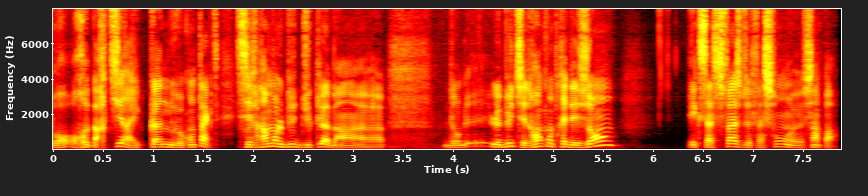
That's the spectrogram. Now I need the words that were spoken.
pour repartir avec plein de nouveaux contacts. C'est vraiment le but du club. Hein. Donc, le but, c'est de rencontrer des gens et que ça se fasse de façon euh, sympa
